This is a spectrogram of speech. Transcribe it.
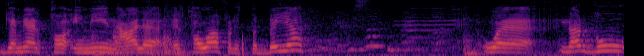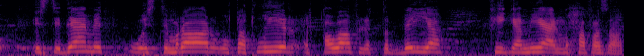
جميع القائمين على القوافل الطبية ونرجو استدامة واستمرار وتطوير القوافل الطبية في جميع المحافظات.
